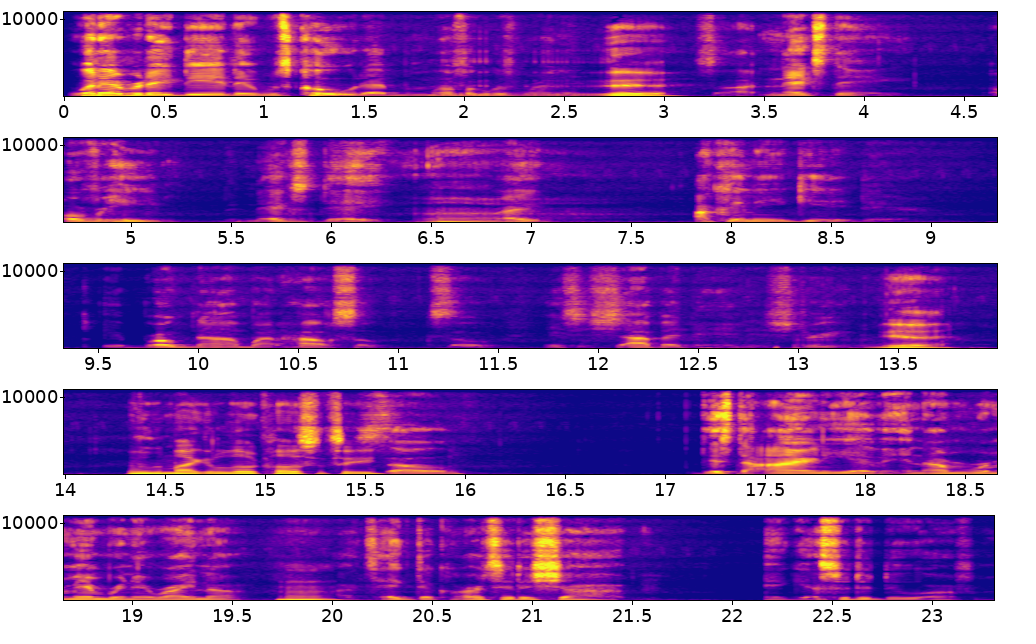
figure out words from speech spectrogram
Whatever they did, it was cool that motherfucker was running. Yeah. So uh, next thing, overheating. The next day, Uh. right? I couldn't even get it there. It broke down by the house. So so it's a shop at the end of the street. Yeah. Move the mic a little closer to you. So this the irony of it, and I'm remembering it right now. Mm. I take the car to the shop, and guess what the dude offered me?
